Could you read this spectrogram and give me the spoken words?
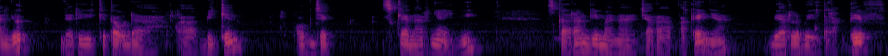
lanjut. Jadi kita udah uh, bikin objek scannernya ini. Sekarang gimana cara pakainya? Biar lebih interaktif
